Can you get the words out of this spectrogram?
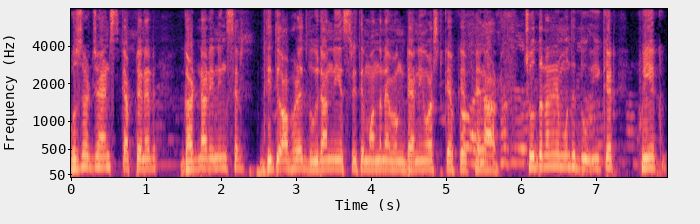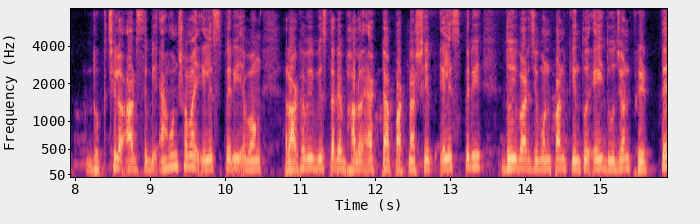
গুজরাট জায়ান্টস ক্যাপ্টেনের গার্ডনার ইনিংসের দ্বিতীয় ওভারে দুই রান নিয়ে স্মৃতি মন্দনা এবং ড্যানি ওয়েস্টকেপকে ফেনার। চোদ্দ রানের মধ্যে দু উইকেট খুঁয়ে ঢুকছিল আরসিবি। এমন সময় এলিস পেরি এবং রাঘবি বিস্তারে ভালো একটা পার্টনারশিপ। এলিস পেরি দুইবার জীবন পান কিন্তু এই দুজন ফিরতে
